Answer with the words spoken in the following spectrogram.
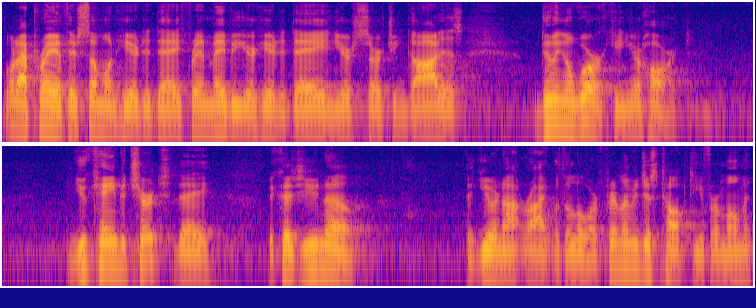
Lord, I pray if there's someone here today, friend, maybe you're here today and you're searching. God is doing a work in your heart. You came to church today because you know that you're not right with the Lord. Friend, let me just talk to you for a moment.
